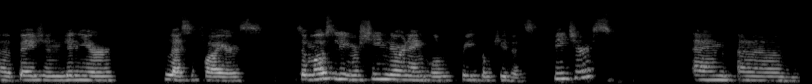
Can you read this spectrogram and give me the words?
uh, Bayesian linear classifiers. So mostly machine learning on pre-computed features. And um,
